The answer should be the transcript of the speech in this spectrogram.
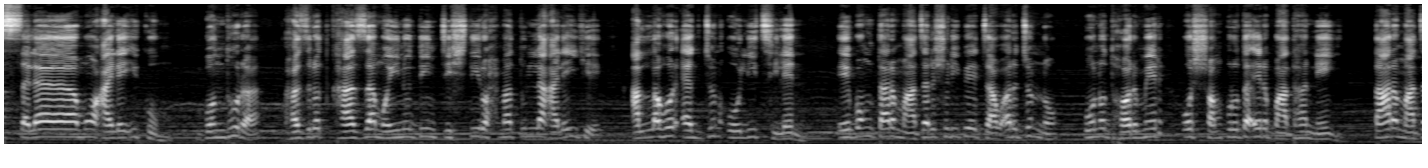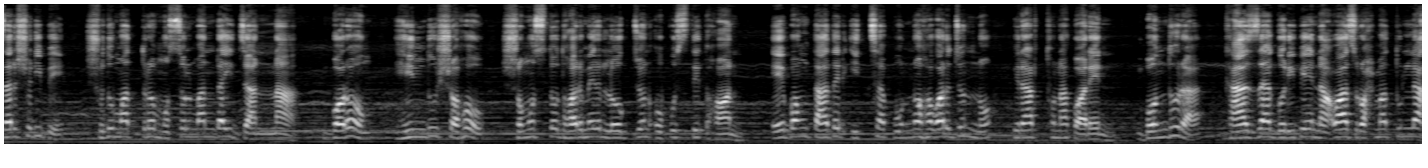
আসসালামু আলাইকুম। বন্ধুরা হজরত খাজা মঈনুদ্দিন চিশতি রহমাতুল্লাহ আলাইহে আল্লাহর একজন অলি ছিলেন এবং তার মাজার শরীফে যাওয়ার জন্য কোনো ধর্মের ও সম্প্রদায়ের বাধা নেই। তার মাজার শরীফে শুধুমাত্র মুসলমানরাই যান না, বরং হিন্দু সহ সমস্ত ধর্মের লোকজন উপস্থিত হন এবং তাদের ইচ্ছা পূর্ণ হওয়ার জন্য প্রার্থনা করেন। বন্ধুরা, খাজা গরিবে নওয়াজ রহমাতুল্লাহ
